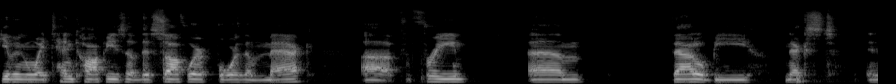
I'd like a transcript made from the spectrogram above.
giving away 10 copies of this software for the Mac uh, for free. Um, that'll be next in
